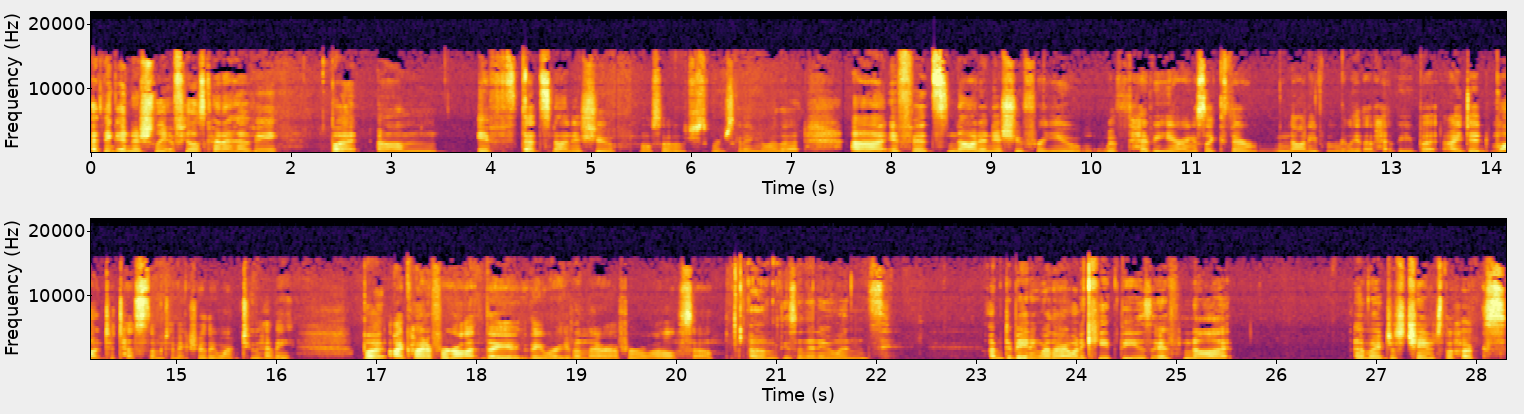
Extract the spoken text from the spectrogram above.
I think initially it feels kind of heavy, but um, if that's not an issue, also just we're just gonna ignore that. Uh, if it's not an issue for you with heavy earrings, like they're not even really that heavy, but I did want to test them to make sure they weren't too heavy. But I kind of forgot they they were even there after a while. So um, these are the new ones. I'm debating whether I want to keep these. If not, I might just change the hooks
